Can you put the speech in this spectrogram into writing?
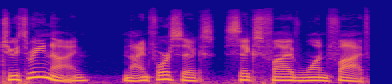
239 946 6515.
